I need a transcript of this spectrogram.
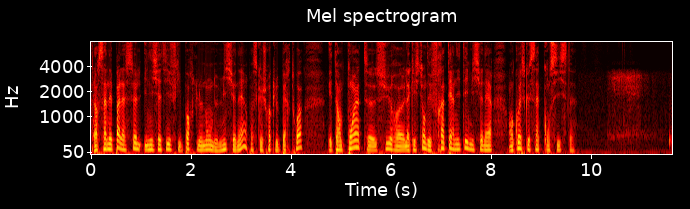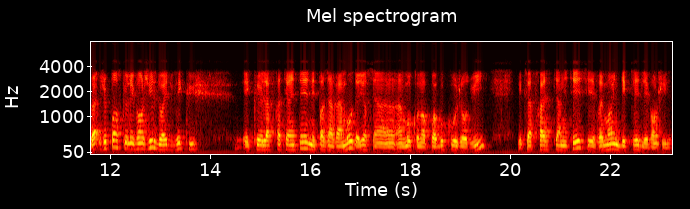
Alors ça n'est pas la seule initiative qui porte le nom de missionnaire, parce que je crois que le Pertois est en pointe euh, sur euh, la question des fraternités missionnaires. En quoi est-ce que ça consiste? Ben, Je pense que l'évangile doit être vécu et que la fraternité n'est pas un vain mot, d'ailleurs c'est un, mot qu'on emploie beaucoup aujourd'hui, et que la fraternité c'est vraiment une des clés de l'évangile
